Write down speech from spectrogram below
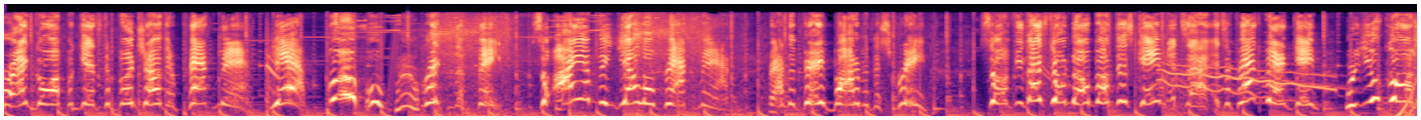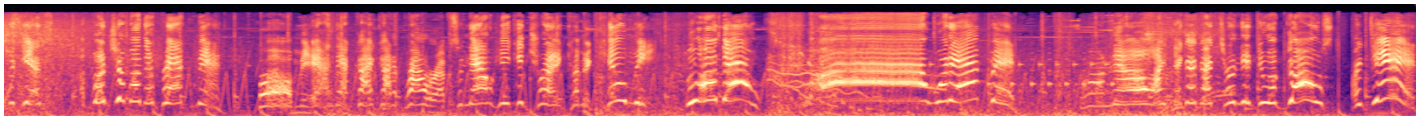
where I go up against a bunch of other Pac-Man. Yeah, boom, right to the face. So I am the yellow Pac-Man at the very bottom of the screen. So if you guys don't know about this game, it's a, it's a Pac-Man game where you go up against a bunch of other Pac-Man. Oh man, that guy got a power-up, so now he can try and come and kill me. Oh no! Ah, what happened? Oh no, I think I got turned into a ghost. I did.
